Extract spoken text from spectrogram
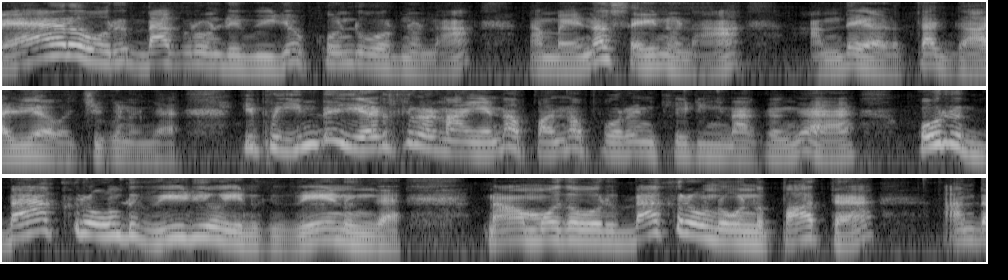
வேறு ஒரு பேக்ரவுண்டு வீடியோ கொண்டு வரணும்னா நம்ம என்ன செய்யணும்னா அந்த இடத்த காலியாக வச்சுக்கணுங்க. இப்போ இந்த இடத்துல நான் என்ன பண்ண போகிறேன்னு கேட்டிங்கனாக்கங்க ஒரு பேக்ரவுண்டு வீடியோ எனக்கு வேணுங்க. நான் முத ஒரு பேக்ரவுண்டு ஒன்று பார்த்தேன். அந்த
